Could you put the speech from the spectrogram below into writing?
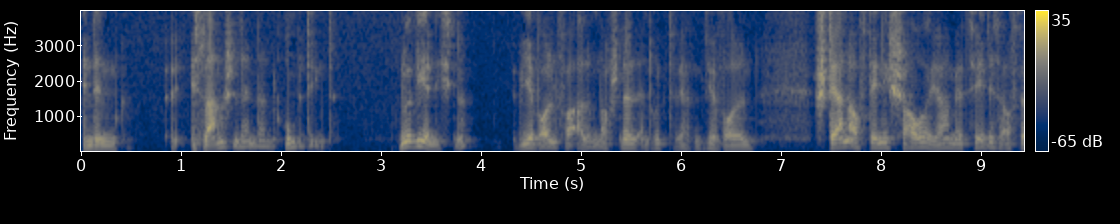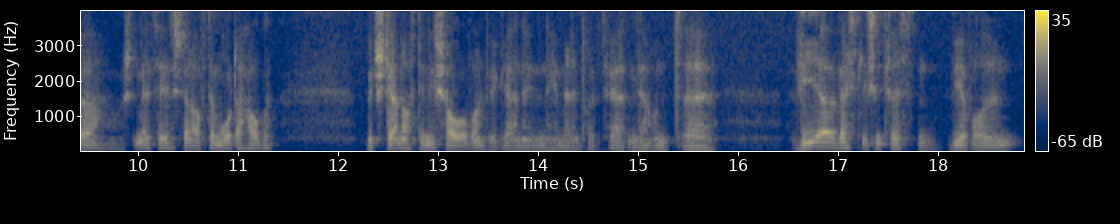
In den äh, islamischen Ländern? Unbedingt. Nur wir nicht, ne? Wir wollen vor allem noch schnell entrückt werden. Wir wollen Stern, auf den ich schaue, ja, Mercedes auf der Mercedes Stern auf der Motorhaube mit Stern, auf den ich schaue, wollen wir gerne in den Himmel entrückt werden. Ja? Und äh, wir westlichen Christen, wir wollen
